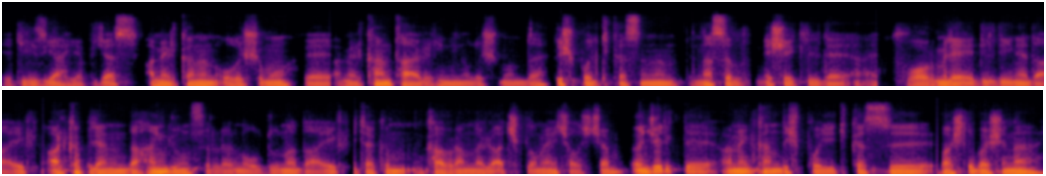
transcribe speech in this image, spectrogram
girizgah yapacağız. Amerika'nın oluşumu ve Amerikan tarihinin oluşumunda dış politikasının nasıl, ne şekilde e, formüle edildiğine dair, arka planında hangi unsurların olduğuna dair bir takım kavramları açıklamaya çalışacağım. Öncelikle Amerikan dış politikası başlı başına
